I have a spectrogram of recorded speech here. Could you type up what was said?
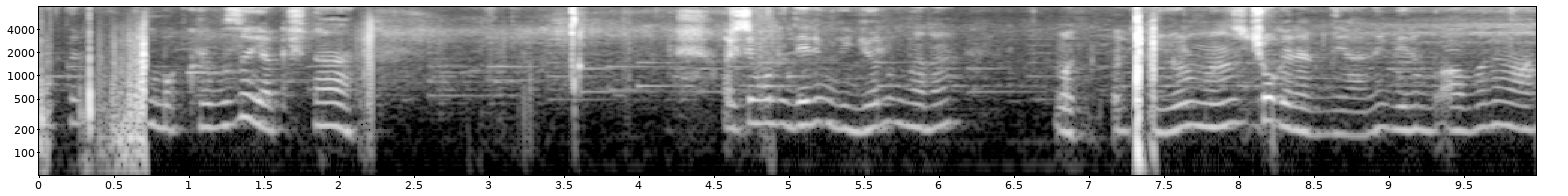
Oğlum bak kırmızı yakıştı ha. Akşam orada derim ki yorumlara Bak yorumlarınız çok önemli yani. Benim abone ol,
